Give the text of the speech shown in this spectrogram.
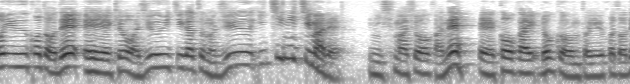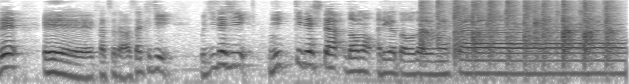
ということで、えー、今日は11月の11日までにしましょうかね。えー、公開録音ということで、えー、桂朝吉、内弟子日記でした。どうもありがとうございました。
